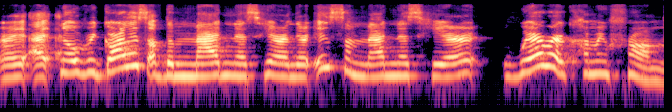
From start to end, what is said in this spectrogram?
right? I know regardless of the madness here, and there is some madness here, where we're coming from.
